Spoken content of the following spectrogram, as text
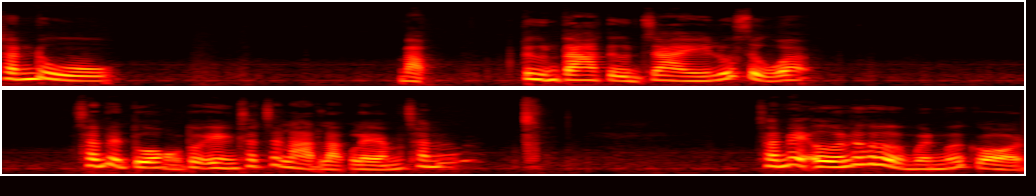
ฉันดู แบบ ตื่นตาตื่นใจ รู้สึกว่า ฉันเป็นตัวของตัวเอง ฉันฉลาดหลักแหลม ฉัน ฉันไม่เออเลอเหมือนเมื่อก่อน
